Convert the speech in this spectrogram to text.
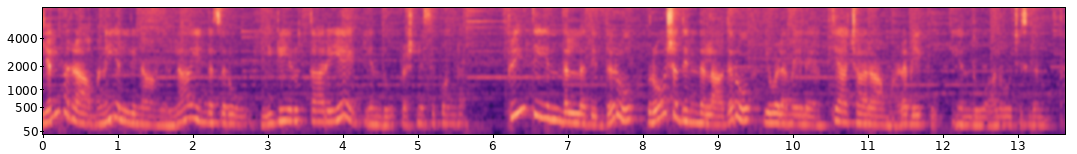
ಎಲ್ಲರ ಮನೆಯಲ್ಲಿನ ಎಲ್ಲ ಹೆಂಗಸರು ಹೀಗೆ ಇರುತ್ತಾರೆಯೇ ಎಂದು ಪ್ರಶ್ನಿಸಿಕೊಂಡ. ಪ್ರೀತಿಯಿಂದಲ್ಲದಿದ್ದರೂ ರೋಷದಿಂದಲಾದರೂ ಇವಳ ಮೇಲೆ ಅತ್ಯಾಚಾರ ಮಾಡಬೇಕು ಎಂದು ಆಲೋಚಿಸಿದನು.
